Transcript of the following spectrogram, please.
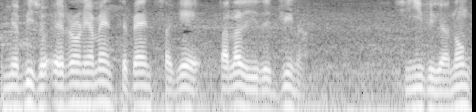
a mio avviso, erroneamente pensa che parlare di regina significa non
